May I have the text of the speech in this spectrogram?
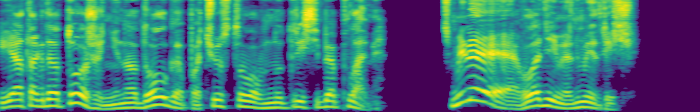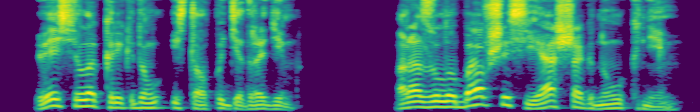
Я тогда тоже ненадолго почувствовал внутри себя пламя. «Смелее, Владимир Дмитриевич!» Весело крикнул из толпы дед Радим. Разулыбавшись, я шагнул к ним.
